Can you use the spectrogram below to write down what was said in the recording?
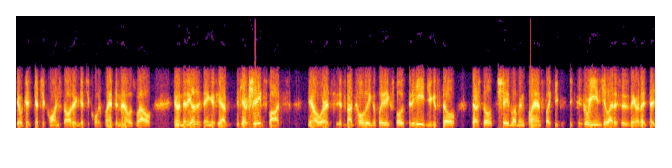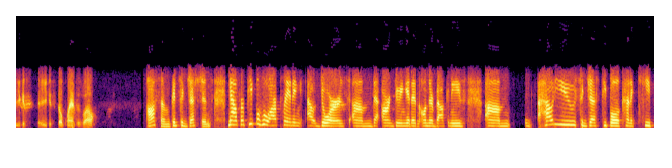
you know, get get your corn started and get your corn planted now as well. You know, and then the other thing, if you have if you have shade spots, you know, where it's it's not totally completely exposed to the heat, you can still there are still shade loving plants like you, your greens, your lettuces, you know, that, that you could you could still plant as well. Awesome, good suggestions. Now, for people who are planting outdoors um, that aren't doing it in, on their balconies, um, how do you suggest people kind of keep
